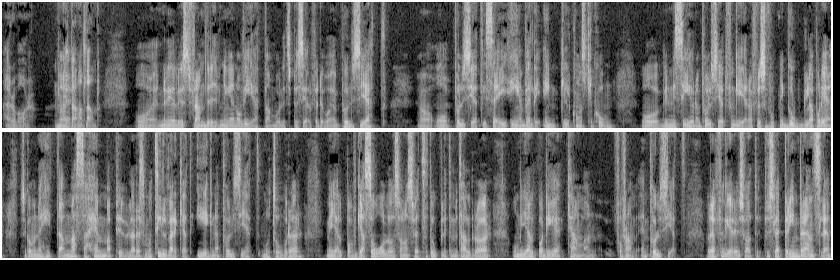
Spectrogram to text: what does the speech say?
här och var i Nej. ett annat land. Och när det gäller just framdrivningen av V1 var lite speciell för det var en pulsjet. Ja, och pulsjet i sig är en väldigt enkel konstruktion. Och vill ni se hur en pulsjet fungerar, för så fort ni googlar på det så kommer ni hitta massa hemmapulare som har tillverkat egna pulsjetmotorer med hjälp av gasol och så har de svetsat upp lite metallrör. Och med hjälp av det kan man få fram en pulsjet. Och den fungerar ju så att du släpper in bränsle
